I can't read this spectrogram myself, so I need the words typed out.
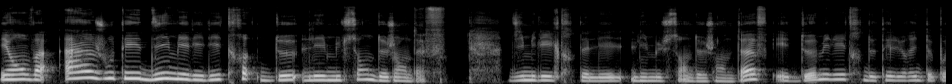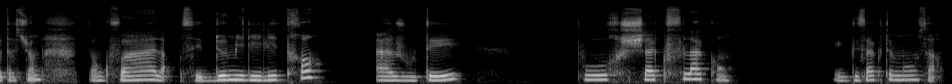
Et on va ajouter 10 ml de l'émulsion de jaune d'œuf. 10 ml de l'émulsion de jaune d'œuf et 2 ml de tellurite de potassium. Donc voilà, c'est 2 ml ajoutés pour chaque flacon. Exactement ça.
